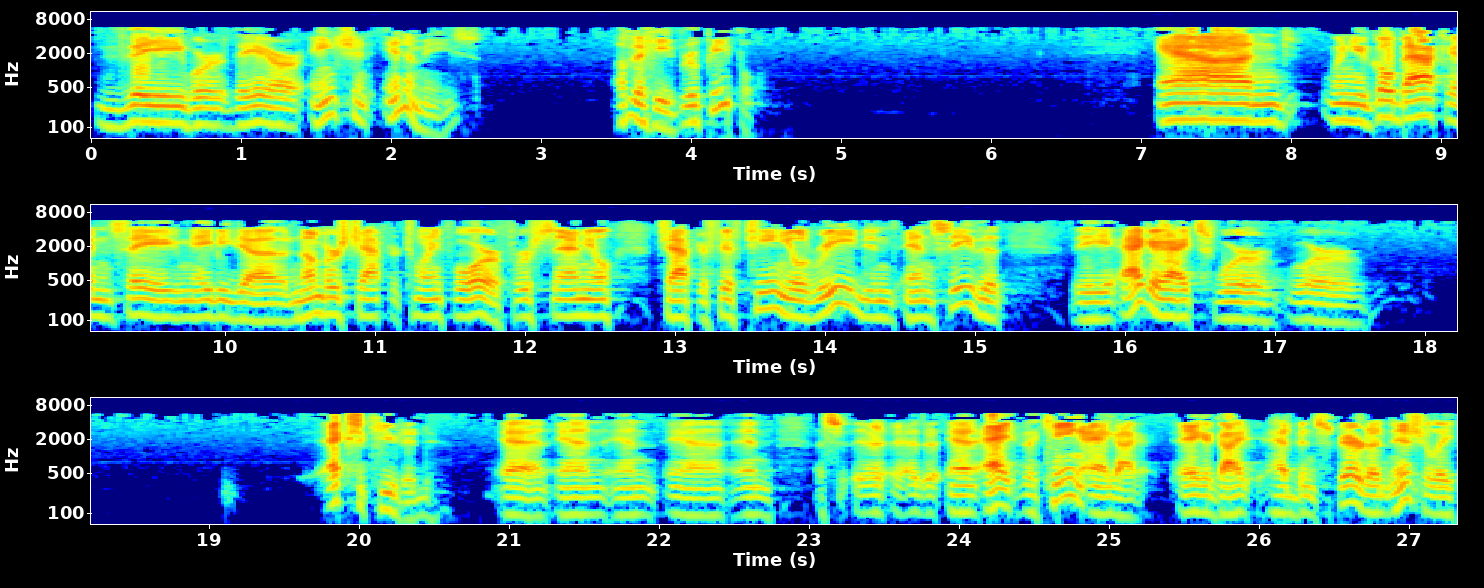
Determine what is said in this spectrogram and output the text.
they were they are ancient enemies of the Hebrew people. And when you go back and say maybe uh, Numbers chapter 24 or 1 Samuel chapter 15, you'll read and, and see that the Agagites were were executed and and and and and, and, the king Agagite had been spared initially,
